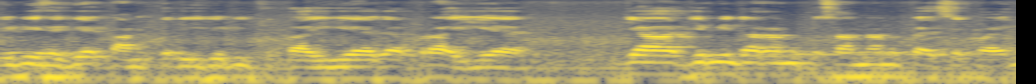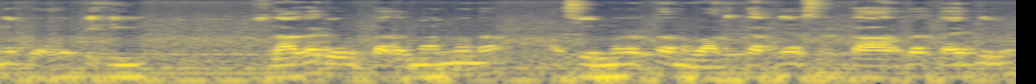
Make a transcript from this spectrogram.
ਜਿਹੜੀ ਹੈਗੀ ਹੈ ਕਣਕ ਦੀ ਜਿਹੜੀ ਚੁਕਾਈ ਹੈ ਜਾਂ ਭਰਾਈ ਹੈ ਜਾਂ ਜ਼ਿਮੀਂਦਾਰਾਂ ਨੂੰ, ਕਿਸਾਨਾਂ ਨੂੰ ਪੈਸੇ ਪਾਏ ਨੇ, ਬਹੁਤ ਹੀ ਸ਼ਲਾਘਾਯੋਗ ਕਦਮ ਉਹਨਾਂ ਦਾ। ਅਸੀਂ ਉਹਨਾਂ ਦਾ ਧੰਨਵਾਦ ਕਰਦੇ ਹਾਂ। ਸਰਕਾਰ ਦਾ ਤਹਿ ਦਿਲੋਂ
